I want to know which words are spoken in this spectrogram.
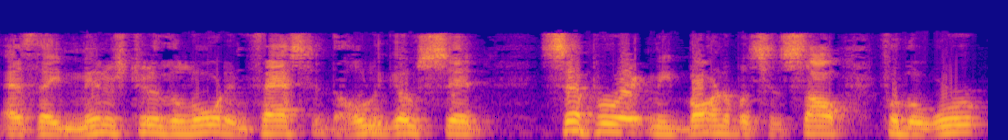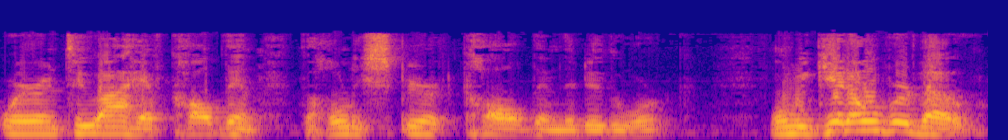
as they ministered to the Lord and fasted, the Holy Ghost said, Separate me, Barnabas and Saul, for the work whereunto I have called them. The Holy Spirit called them to do the work. When we get over, though,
